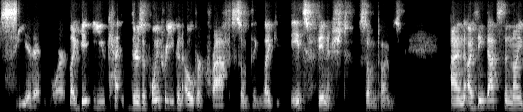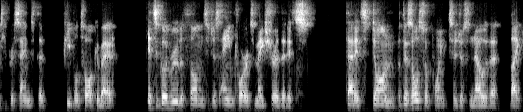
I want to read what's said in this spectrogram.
see it anymore. Like you, you can there's a point where you can overcraft something. Like it's finished sometimes. And I think that's the 90% that people talk about. It's a good rule of thumb to just aim for it to make sure that it's that it's done. But there's also a point to just know that like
